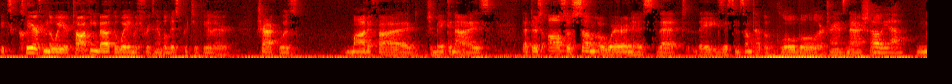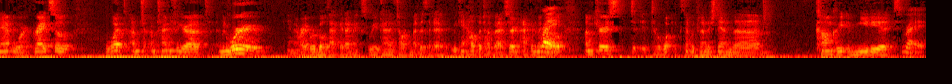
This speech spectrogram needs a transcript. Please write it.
it's clear from the way you're talking about the way in which, for example, this particular track was modified, Jamaicanized, that there's also some awareness that they exist in some type of global or transnational Oh, yeah. network, right? So, what I'm, tr- I'm trying to figure out, I mean, we're, you know, right, we're both academics. We're kind of talking about this at a, we can't help but talk about a certain academic Right. level. I'm curious to, to what extent we can understand the concrete, immediate right.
